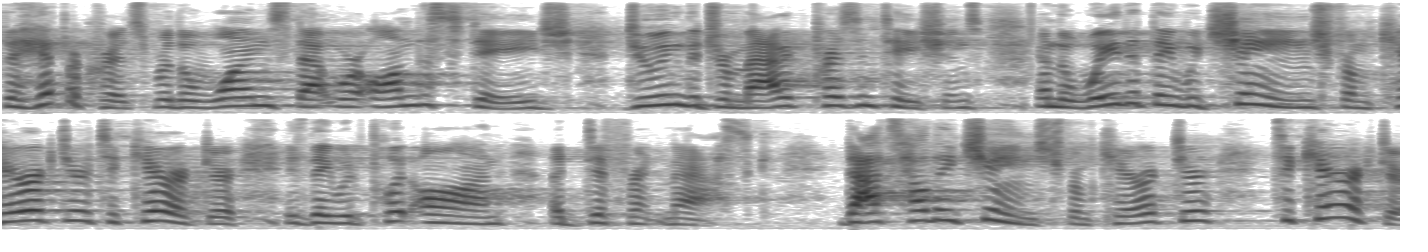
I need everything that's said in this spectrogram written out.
the hypocrites were the ones that were on the stage doing the dramatic presentations, and the way that they would change from character to character is they would put on a different mask. That's how they changed from character to character.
